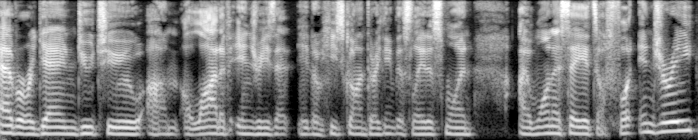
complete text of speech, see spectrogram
ever again due to um, a lot of injuries that you know he's gone through. I think this latest one, I want to say it's a foot injury.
